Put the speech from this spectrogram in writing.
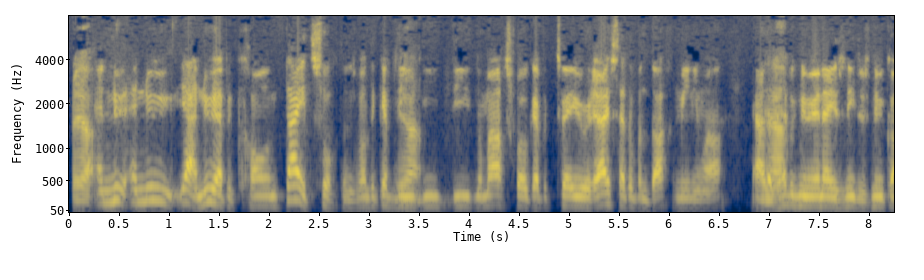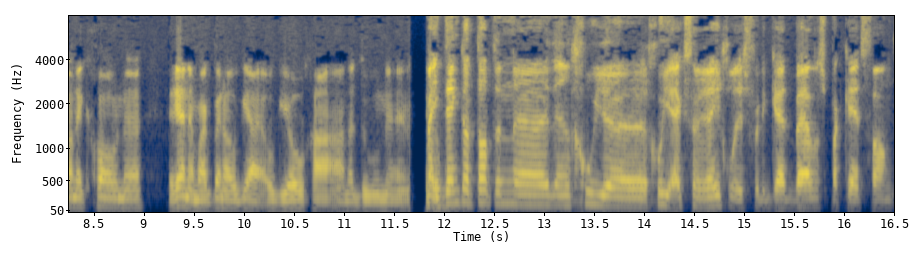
Ja. En nu, en nu, ja, nu heb ik gewoon tijd 's ochtends. Want ik heb die, Ja. die, die, normaal gesproken heb ik twee uur reistijd op een dag minimaal. Ja, dat Ja. heb ik nu ineens niet. Dus nu kan ik gewoon eh, rennen. Maar ik ben ook, ja, ook yoga aan het doen. En, Maar ik denk dat dat een, eh, een goede, goede extra regel is voor de Get Balance pakket. Van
